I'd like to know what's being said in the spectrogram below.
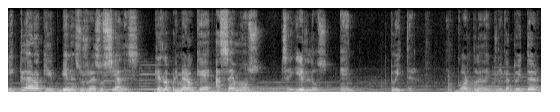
y claro, aquí vienen sus redes sociales, que es lo primero que hacemos, seguirlos en Twitter. En corto le doy clic a Twitter,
